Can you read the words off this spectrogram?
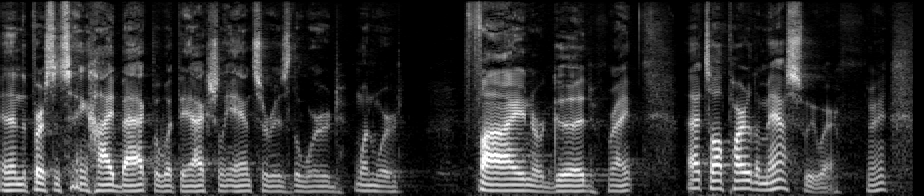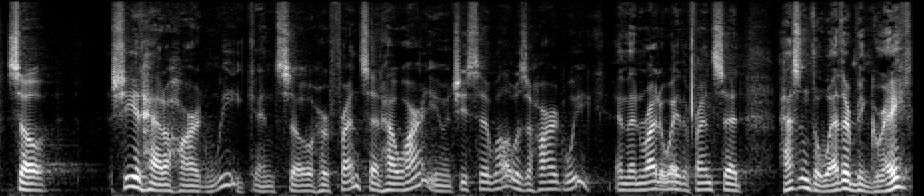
And then the person saying hi back, but what they actually answer is the word, one word, fine or good, right? That's all part of the masks we wear, right? So she had had a hard week. And so her friend said, How are you? And she said, Well, it was a hard week. And then right away the friend said, Hasn't the weather been great?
